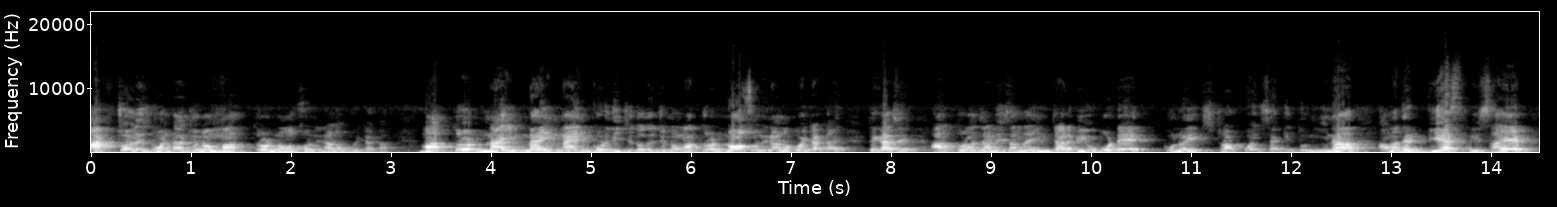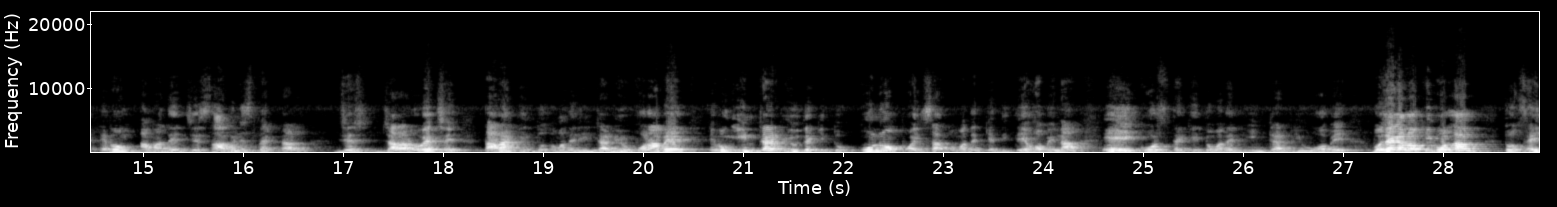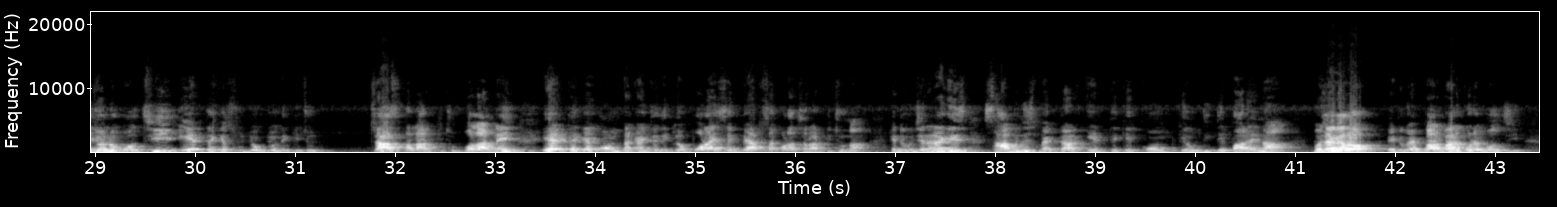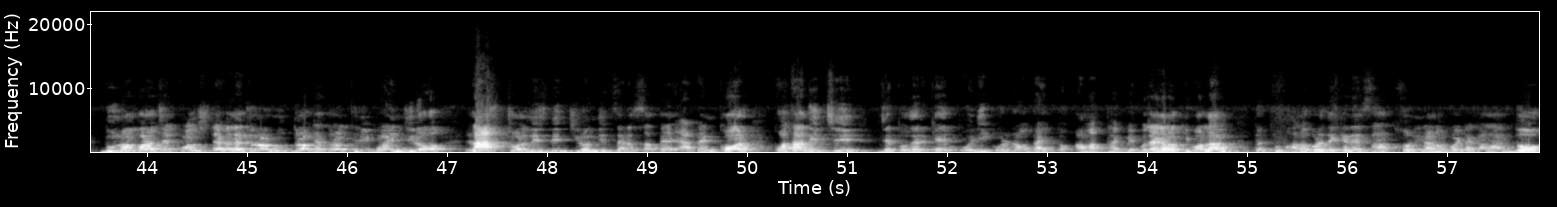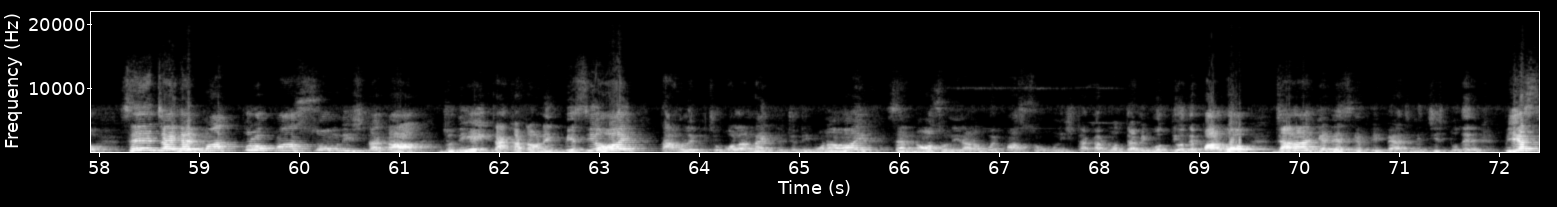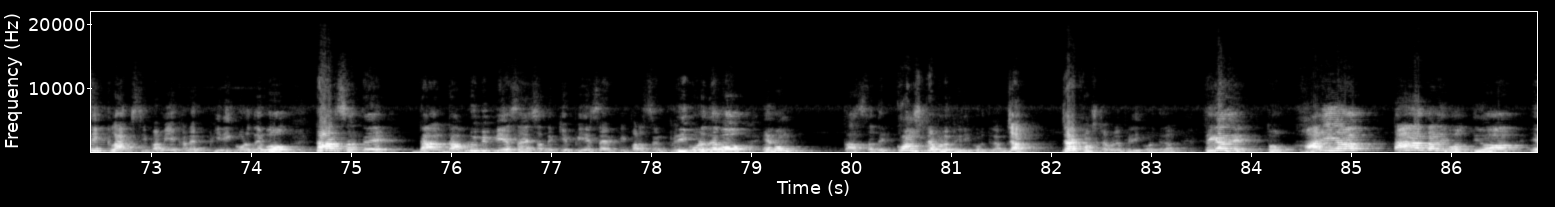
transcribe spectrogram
আটচল্লিশ ঘণ্টার জন্য মাত্র নশো নিরানব্বই টাকা। মাত্র নাইন নাইন নাইন করে দিচ্ছি তোদের জন্য, মাত্র নশো নিরানব্বই টাকায়। ঠিক আছে? আর তোরা জানিস আমরা ইন্টারভিউ বোর্ডে কোনো এক্সট্রা পয়সা কিন্তু নিই না। আমাদের ডিএসপি সাহেব এবং আমাদের যে সাব ইন্সপেক্টর যে যারা রয়েছে, তারা কিন্তু তোমাদের ইন্টারভিউ করাবে এবং ইন্টারভিউতে কিন্তু কোনো পয়সা তোমাদেরকে দিতে হবে না। এই কোর্স থেকেই তোমাদের ইন্টারভিউ হবে। বোঝা গেল কি বললাম? তো সেই জন্য বলছি, এর থেকে সুযোগ যদি কিছু চাস, তাহলে আর কিছু বলার নেই। এর থেকে কম টাকায় যদি কেউ পড়ায়, সে ব্যবসা করা ছাড়া আর কিছু না। এটুকু জেনে রাখিস, সাব ইন্সপেক্টর এর থেকে কম কেউ দিতে পারে না। বোঝা গেল? এটুকু বারবার করে বলছি। দু নম্বর হচ্ছে কনস্টেবলের জন্য Rudrakshetra three point zero last চল্লিশ দিন চিরঞ্জিত স্যারের সাথে অ্যাটেন্ড কর। কথা দিচ্ছি যে তোদেরকে তৈরি করে নেওয়ার দায়িত্ব আমার থাকবে। বোঝা গেল কি বললাম? তো একটু ভালো করে দেখে নে, সাতশো নিরানব্বই টাকা লাগতো। সেই জায়গায় মাত্র পাঁচশো উনিশ টাকা। যদি এই টাকাটা অনেক বেশি হয় তাহলে কিছু বলার নাই, কিন্তু যদি মনে হয়, স্যার নশো নিরানব্বই, পাঁচশো উনিশ টাকার মধ্যে আমি ভর্তি হতে পারব। যারা আজকে ডেসক্রিপটিভ ব্যাচ নিচ্ছিস, তোদের পিএসসি ক্লার্কশিপ আমি এখানে ফ্রি করে দেব। তার সাথে ডাব্লিউবিপিএসআই এর সাথে কেপিএসআই এর প্রিপারেশন ফ্রি করে দেব এবং তার সাথে কনস্টেবল ফ্রি করে দিলাম। যা যা কনস্টেবল ফ্রি করে দিলাম। ঠিক আছে? তো হারি আপ তাড়াতাড়ি ভর্তি হ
